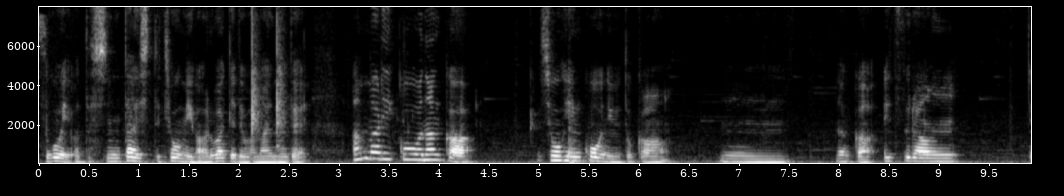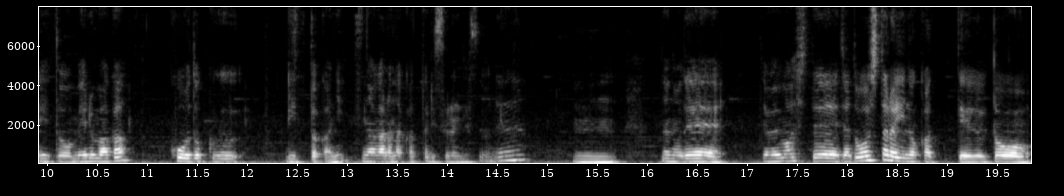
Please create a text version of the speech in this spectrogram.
すごい私に対して興味があるわけではないのであんまりこうなんか商品購入とかうーんなんか閲覧、えーと、メルマガ購読率とかにつながらなかったりするんですよね。うんなのでやめましてじゃあどうしたらいいのかっていうと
